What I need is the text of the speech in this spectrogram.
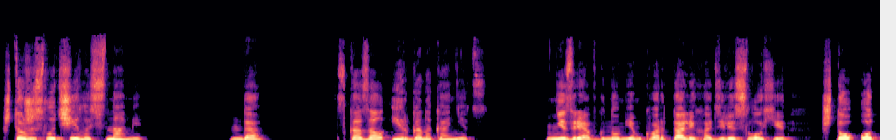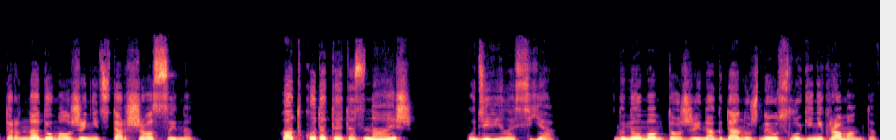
Что же случилось с нами? Да, сказал Ирга наконец. Не зря в гномьем квартале ходили слухи, что Оттер надумал женить старшего сына. «Откуда ты это знаешь?» – удивилась я. «Гномам тоже иногда нужны услуги некромантов.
